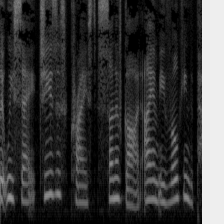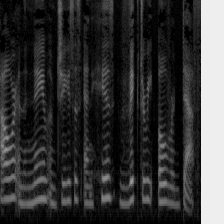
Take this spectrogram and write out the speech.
that we say, Jesus Christ, Son of God, I am evoking the power and the name of Jesus and his victory over death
